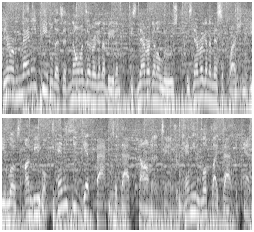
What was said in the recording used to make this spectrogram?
There were many people that said no one's ever going to beat him. He's never going to lose. He's never going to miss a question. He looks unbeatable. Can he get back to that dominance, Andrew? Can he look like that again?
